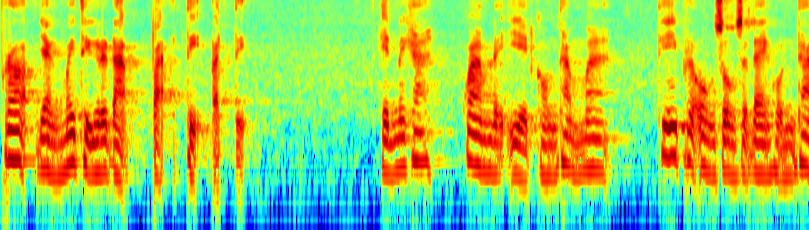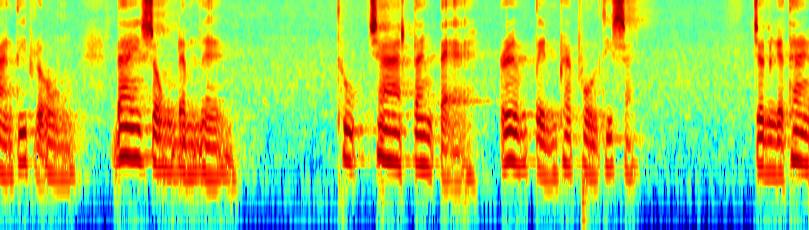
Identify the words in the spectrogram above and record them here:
เพราะยังไม่ถึงระดับป ฏิปฏิเห็นไหมคะ ความละเอียดของธรรมะที่พระองค์ทรงแสดงหนทางที่พระองค์ได้ทรงดำเนิน ทุกชาติตั้งแต่เริ่มเป็นพระโพธิสัตว์ จนกระทั่ง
